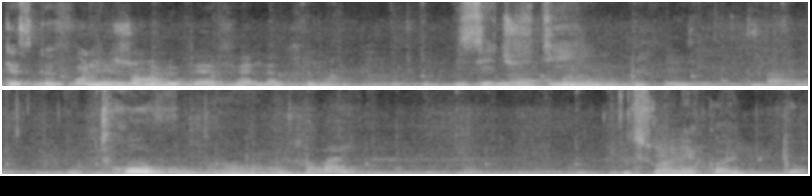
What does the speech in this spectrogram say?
Qu'est-ce que font les gens à l'EPFL d'après vous? Ils étudient, Ils travaillent. ils trouvent un, un travail. Ils sont à l'école plutôt.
